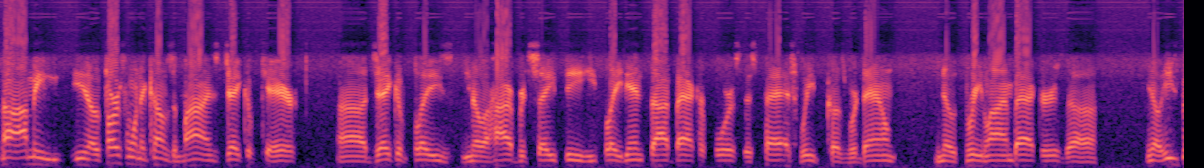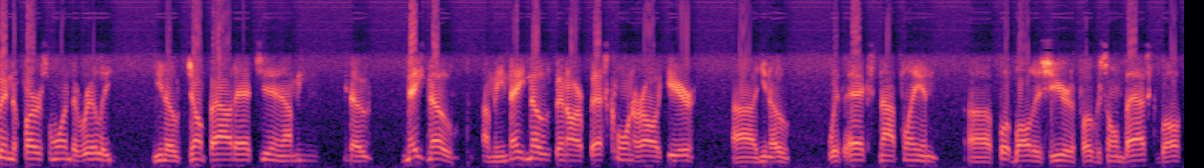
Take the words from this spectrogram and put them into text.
No, I mean, you know, the first one that comes to mind is Jacob Kerr. Uh, Jacob plays, you know, a hybrid safety. He played inside backer for us this past week because we're down, you know, three linebackers. Uh, you know, he's been the first one to really, you know, jump out at you. And I mean, you know, Nate No. I mean, Nate No's been our best corner all year. Uh, you know, with X not playing uh, football this year to focus on basketball,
